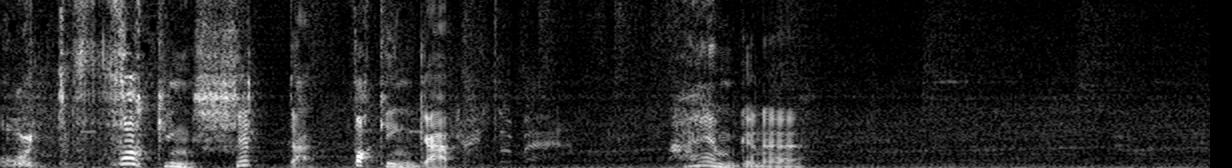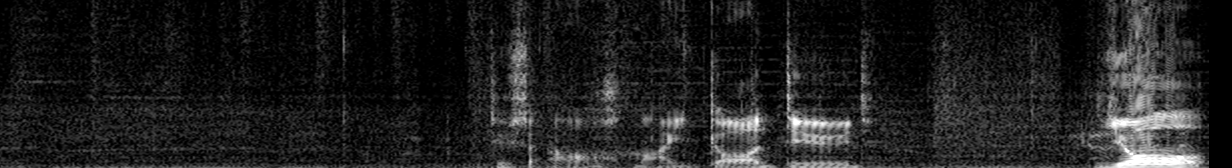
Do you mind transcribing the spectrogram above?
Oh, the fucking shit! That fucking gap. Chase the van. I am gonna. Do so. Oh my god, dude. Yo!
